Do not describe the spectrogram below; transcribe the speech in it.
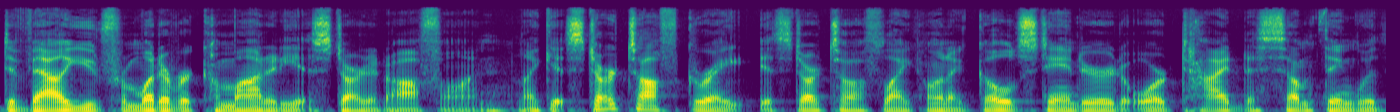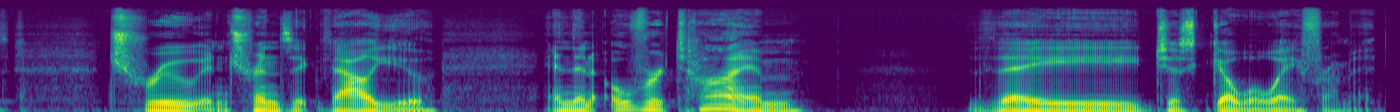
devalued from whatever commodity it started off on. Like it starts off great. It starts off like on a gold standard or tied to something with true intrinsic value. And then over time, they just go away from it.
